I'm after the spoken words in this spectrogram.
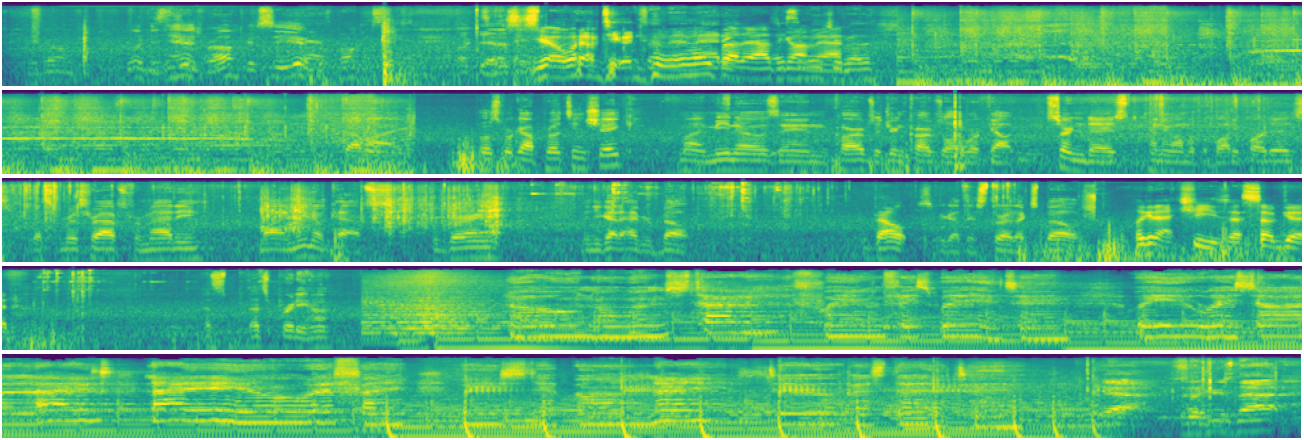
Looking huge, bro. Good to see you. Okay, this is Yo, what up, dude? hey, brother. How's it going, man? got my post-workout protein shake, my aminos and carbs. I drink carbs while I work out certain days, depending on what the body part is. Got some wrist wraps for Mattie, my amino caps for Daring. Then you gotta have your belt. Belt. So we got this Thread X belt. Look at that cheese. That's so good. That's that's pretty, huh? No, no one's tough when faced with time. We waste our lives lying we're fine. We step Yeah. So here's that.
